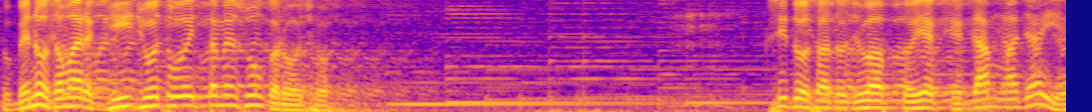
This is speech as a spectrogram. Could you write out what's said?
તો બેનો, તમારે ઘી જોતું હોય તમે શું કરો છો? સીધો સાધો જવાબ તો એક કે ગામમાં જઈએ,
